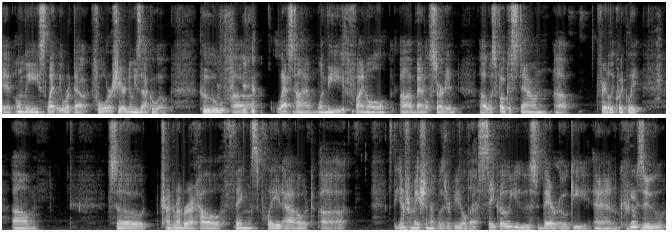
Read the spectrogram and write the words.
It only slightly worked out for Shiranui Zakuo, who uh, last time when the final uh, battle started uh, was focused down uh, fairly quickly. Um, so trying to remember how things played out. The information that was revealed. Uh, Seiko used their Ogi, and Kuzu,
